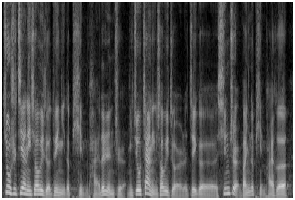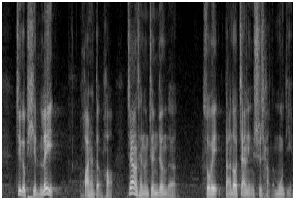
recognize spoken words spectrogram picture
就是建立消费者对你的品牌的认知，你只有占领消费者的这个心智，把你的品牌和这个品类画上等号，这样才能真正的。所谓达到占领市场的目的。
